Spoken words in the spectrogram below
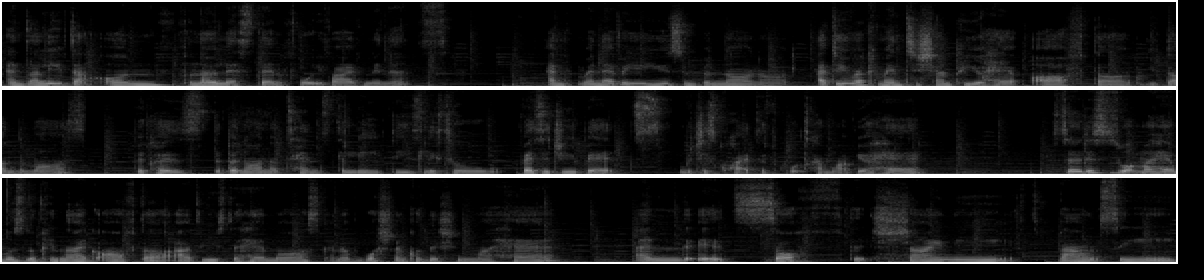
And I leave that on for no less than 45 minutes. And whenever you're using banana, I do recommend to shampoo your hair after you've done the mask because the banana tends to leave these little residue bits, which is quite difficult to come out of your hair. So this is what my hair was looking like after I've used the hair mask and I've washed and conditioned my hair. And it's soft it's shiny, it's bouncy.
